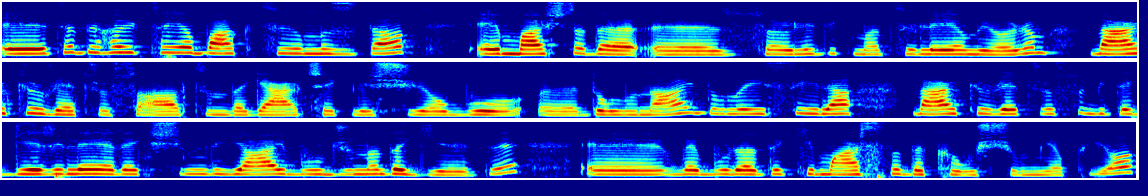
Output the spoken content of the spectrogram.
E, tabii haritaya baktığımızda en başta da e, söyledik mi hatırlayamıyorum. Merkür Retrosu altında gerçekleşiyor bu e, dolunay. Dolayısıyla Merkür Retrosu bir de gerileyerek şimdi Yay burcuna da girdi e, ve buradaki Mars'la da kavuşum yapıyor.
